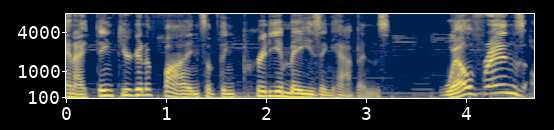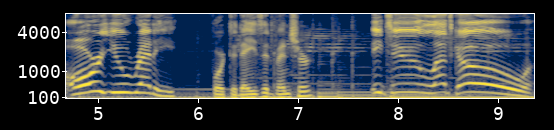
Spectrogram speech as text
And I think you're going to find something pretty amazing happens. Well, friends, are you ready for today's adventure? Me too, let's go!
